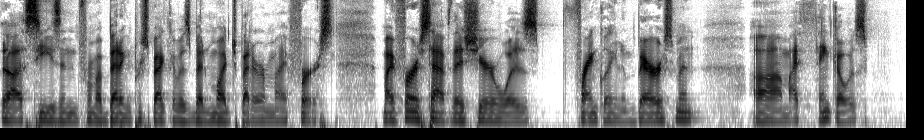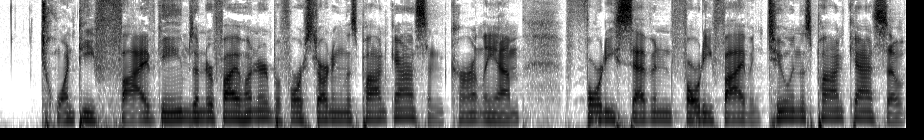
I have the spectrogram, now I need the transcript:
uh, season, from a betting perspective, has been much better than my first. My first half this year was frankly an embarrassment. Um, I think I was 25 games under 500 before starting this podcast and currently I'm 47 45 and 2 in this podcast so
